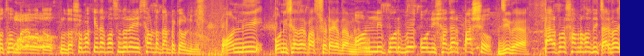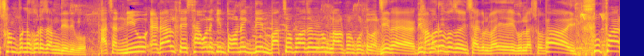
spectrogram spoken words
প্রথমবারের মতো। কোনো দর্শক বা ক্রেতার পছন্দ হলে এই ছাগলটার দামটা কেমন নেবেন? অনলি উনিশ হাজার পাঁচশো টাকা দাম অনলি পড়বে উনিশ হাজার পাঁচশো। জি ভাইয়া। তারপর সামনে দিচ্ছে। তারপরে সম্পূর্ণ খরচ আমি দিয়ে দিব। আচ্ছা নিউ অ্যাডাল্ট এই ছাগলে কিন্তু অনেক দিন বাচ্চাও পাওয়া যাবে এবং লালন পালন করতে পারবে। জি দীর্ঘদিন। খামার উপযোগী ছাগল ভাই এগুলা সব ভাই সুপার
